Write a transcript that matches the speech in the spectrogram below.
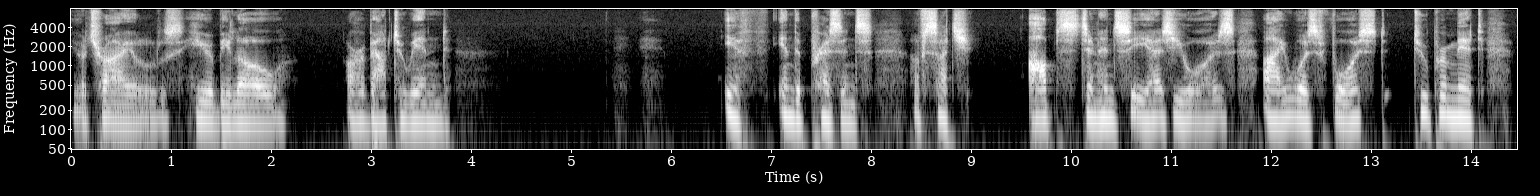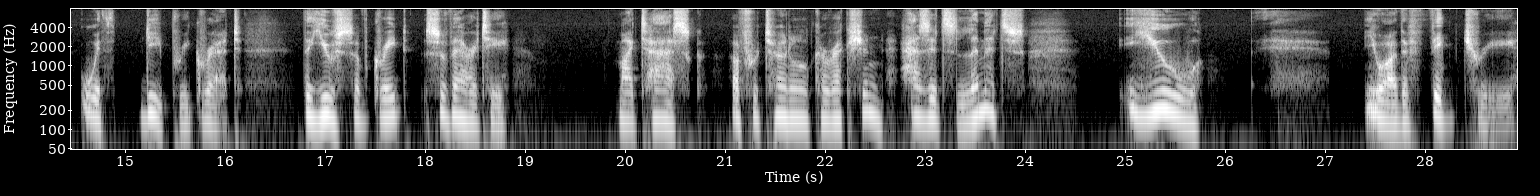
Your trials here below are about to end. If, in the presence of such obstinacy as yours, I was forced to permit, with deep regret, the use of great severity, my task of fraternal correction has its limits. You, you are the fig tree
